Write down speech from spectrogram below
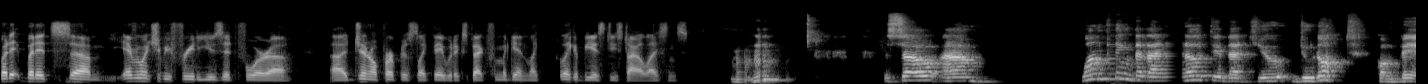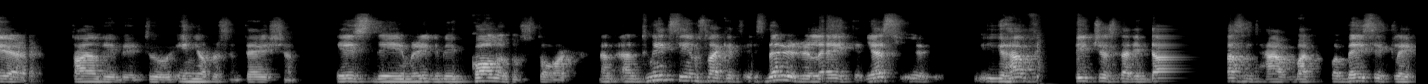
But it, but it's um, everyone should be free to use it for uh, uh, general purpose like they would expect from again like like a BSD style license. Mm-hmm. So um, one thing that I noted that you do not compare TileDB to in your presentation is the MariaDB column store. And, and to me, it seems like it, it's very related. Yes, you, you have features that it doesn't have, but, but basically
